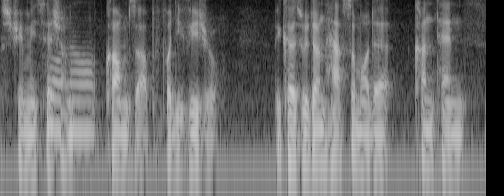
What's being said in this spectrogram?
streaming session no. comes up for the visual, because we don't have some other contents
